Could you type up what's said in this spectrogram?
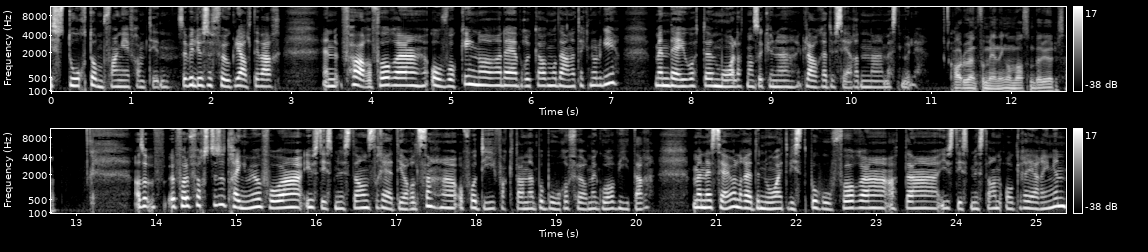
i stort omfang i framtiden. Så vil det jo selvfølgelig alltid være en fare for overvåking når det er bruk av moderne teknologi, men det er jo et mål at man skal kunne klare å redusere den mest mest mulig. Har du en formening om hva som bør gjøres her? Altså, for det første så trenger vi å få justisministerens redegjørelse eh, og få de faktaene på bordet før vi går videre. Men jeg ser jo allerede nå et visst behov for eh, at eh, justisministeren og regjeringen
